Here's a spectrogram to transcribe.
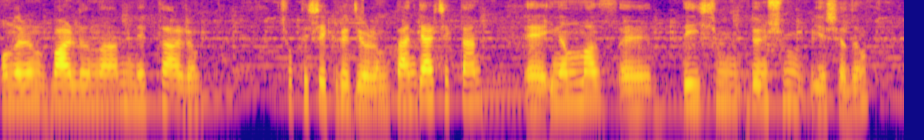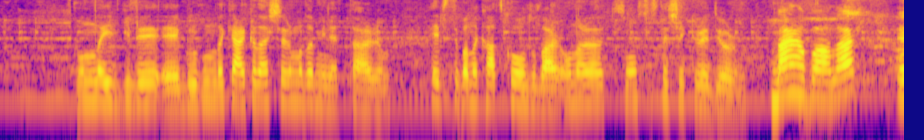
Onların varlığına minnettarım. Çok teşekkür ediyorum. Ben gerçekten e, inanılmaz e, değişim, dönüşüm yaşadım. Bununla ilgili e, grubumdaki arkadaşlarıma da minnettarım. Hepsi bana katkı oldular. Onlara sonsuz teşekkür ediyorum. Merhabalar. Ee,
